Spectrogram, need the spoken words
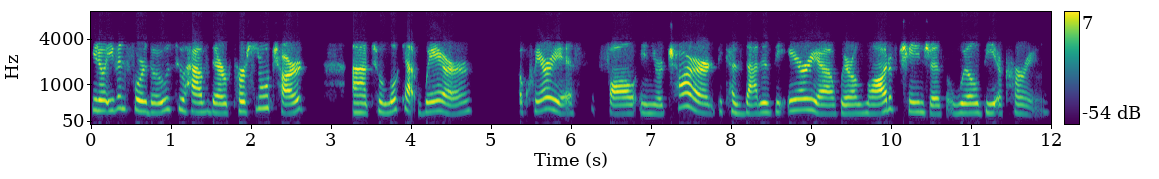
you know, even for those who have their personal charts, uh, to look at where Aquarius fall in your chart because that is the area where a lot of changes will be occurring.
